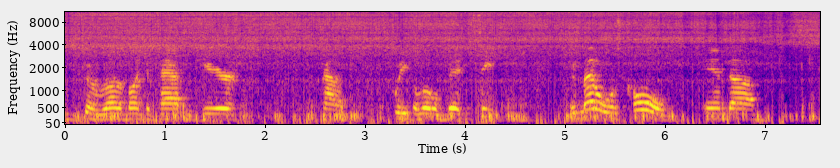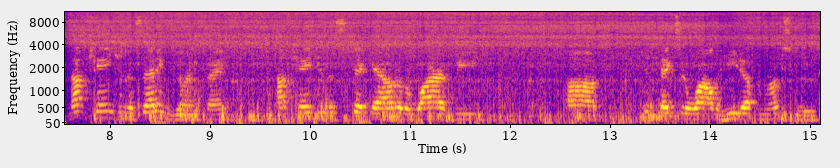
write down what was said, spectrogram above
I'm just going to run a bunch of passes here, kind of tweak a little bit. See, the metal was cold and uh, not changing the settings or anything, not changing the stick out or the wire feed. Uh, it takes it a while to heat up and run smooth.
